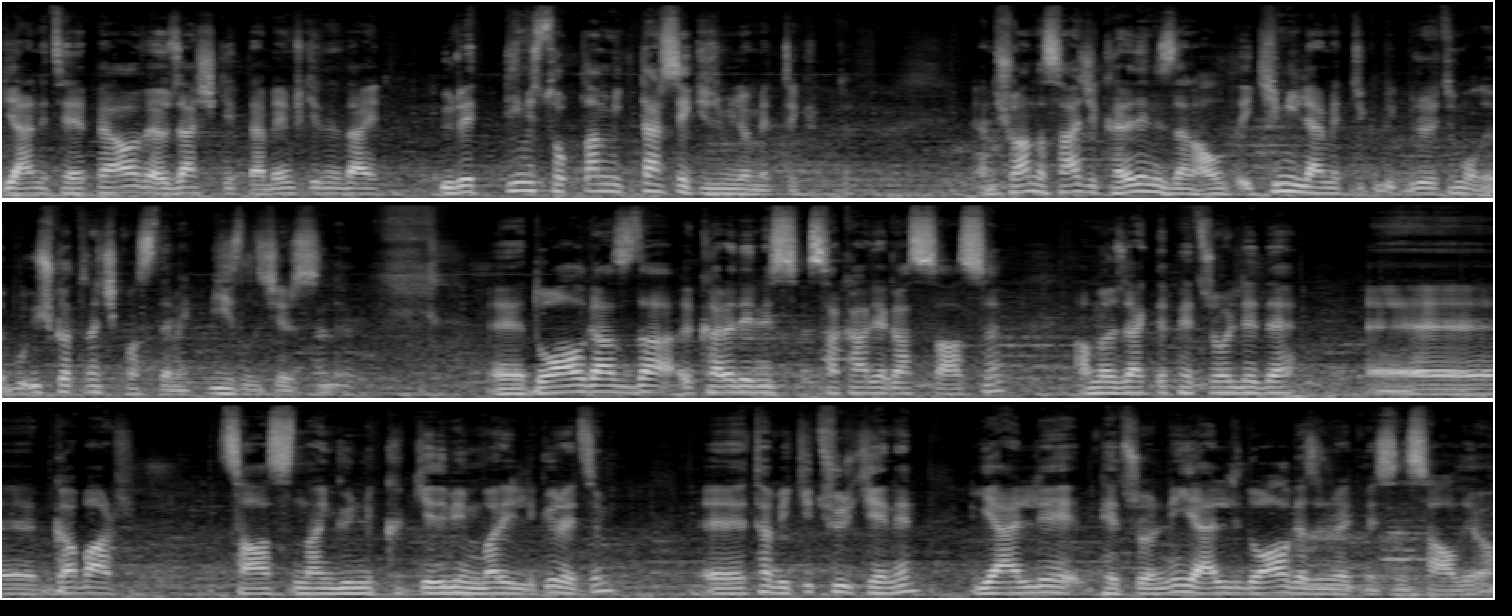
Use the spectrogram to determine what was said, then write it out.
yani TPAO ve özel şirketler, benim şirketime dahil ürettiğimiz toplam miktar 800 milyon metreküptü. Yani şu anda sadece Karadeniz'den aldığı 2 milyar metreküplük bir üretim oluyor. Bu 3 katına çıkması demek bir yıl içerisinde. Ee, doğalgazda Karadeniz Sakarya gaz sahası ama özellikle petrolde de e, Gabar sahasından günlük 47 bin varillik üretim e, tabii ki Türkiye'nin yerli petrolünü, yerli doğalgazın üretmesini sağlıyor.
